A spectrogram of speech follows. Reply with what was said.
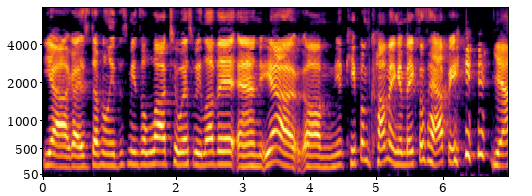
Yeah, guys, definitely. This means a lot to us. We love it. And yeah, um, yeah, keep them coming. It makes us happy. Yeah.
